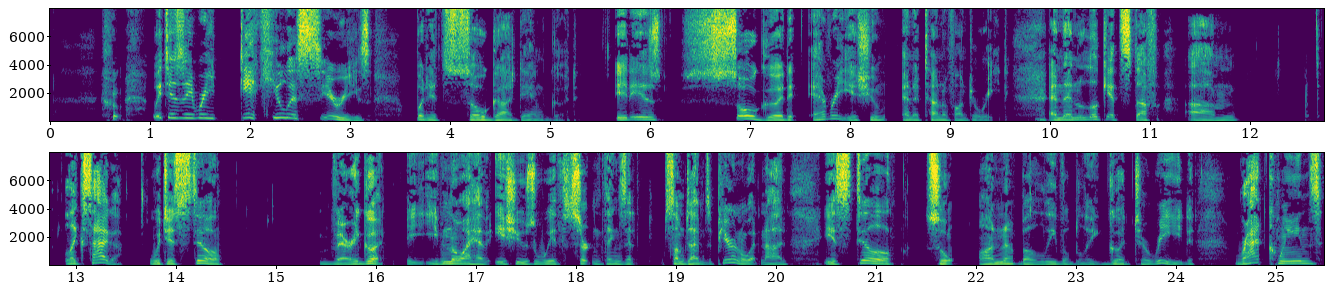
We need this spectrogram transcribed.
which is a ridiculous series, but it's so goddamn good. It is so good every issue and a ton of fun to read. And then look at stuff um, like Saga, which is still very good. Even though I have issues with certain things that sometimes appear and whatnot, is still so unbelievably good to read. Rat Queens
